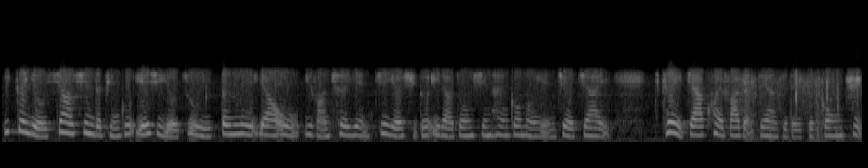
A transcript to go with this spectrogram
一个有效性的评估，也许有助于登录药物预防测验，借由许多医疗中心和共同研究加以，可以加快发展这样子的一个工具。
